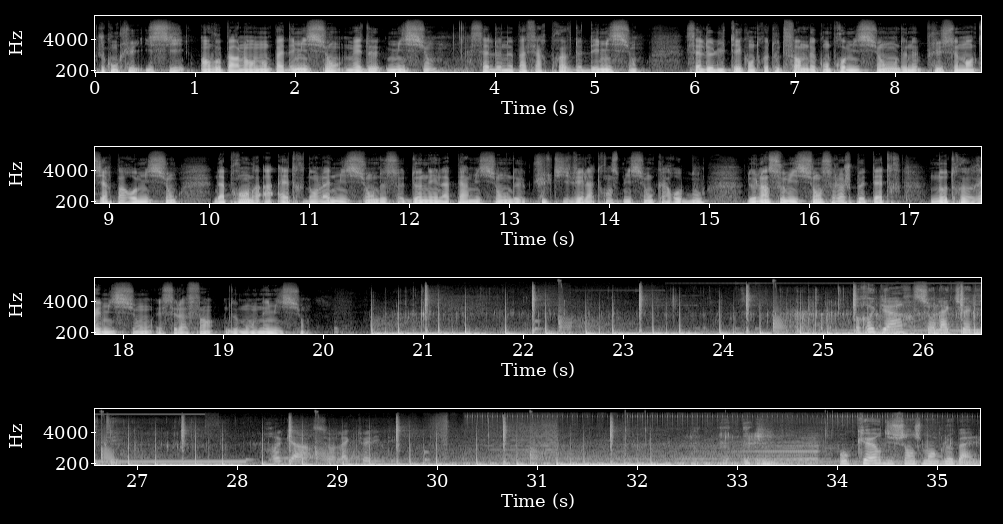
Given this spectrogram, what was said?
Je conclus ici en vous parlant non pas d'émission, mais de mission. Celle de ne pas faire preuve de démission, celle de lutter contre toute forme de compromission, de ne plus se mentir par omission, d'apprendre à être dans l'admission, de se donner la permission, de cultiver la transmission, car au bout de l'insoumission se loge peut-être notre rémission, et c'est la fin de mon émission. Regard sur l'actualité. Regard sur l'actualité. Au cœur du changement global.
